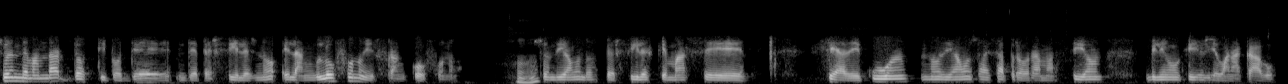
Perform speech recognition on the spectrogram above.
suelen demandar dos tipos de, de perfiles, ¿no? El anglófono y el francófono. Son, digamos, dos perfiles que más se, se adecúan, no digamos, a esa programación bilingüe que ellos llevan a cabo.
